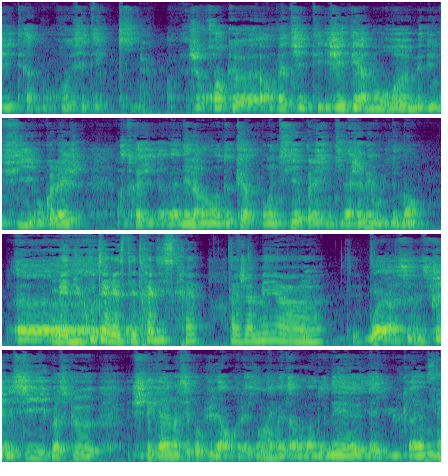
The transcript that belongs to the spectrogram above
j'ai été amoureux, c'était qui? Je crois que, en fait, j'ai été amoureux, mais d'une fille au collège. En tout cas, j'avais un élan de cœur pour une fille au collège qui n'a jamais voulu de moi. mais du coup, t'es resté très discret. T'as jamais. Ouais, assez discret. Si, parce que j'étais quand même assez populaire en collège. Donc, en fait, à un moment donné, il y a eu quand même des,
